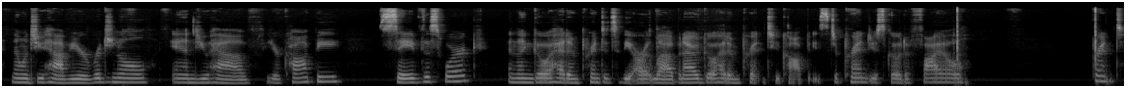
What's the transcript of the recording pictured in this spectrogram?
And then once you have your original and you have your copy, save this work and then go ahead and print it to the Art Lab. And I would go ahead and print two copies. To print, just go to File, Print.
